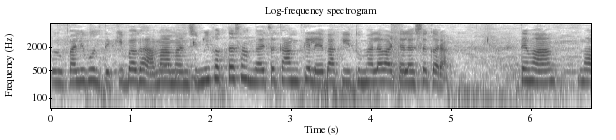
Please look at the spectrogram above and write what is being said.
रुपाली बोलते की बघा मामांची मी फक्त सांगायचं काम केलं आहे बाकी तुम्हाला वाटेल असं करा. तेव्हा मा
